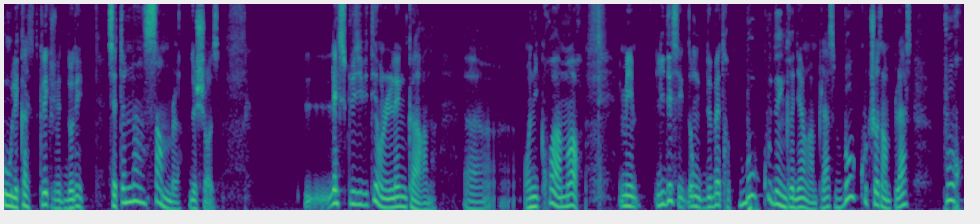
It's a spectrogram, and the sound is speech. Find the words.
ou les quatre clés que je vais te donner. C'est un ensemble de choses. L'exclusivité, on l'incarne. Euh, on y croit à mort. Mais l'idée, c'est donc de mettre beaucoup d'ingrédients en place, beaucoup de choses en place pour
